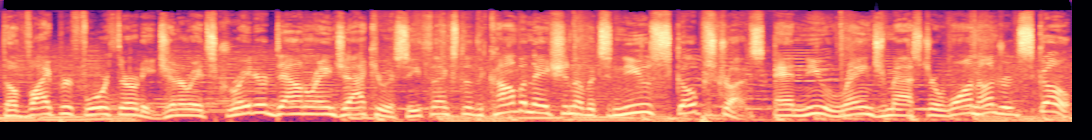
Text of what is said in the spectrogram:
The Viper 430 generates greater downrange accuracy thanks to the combination of its new scope struts and new Rangemaster 100 scope.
